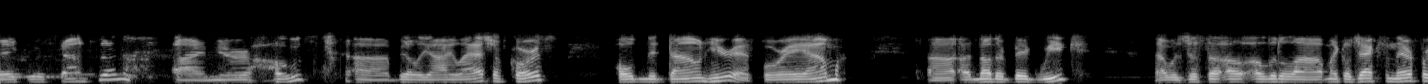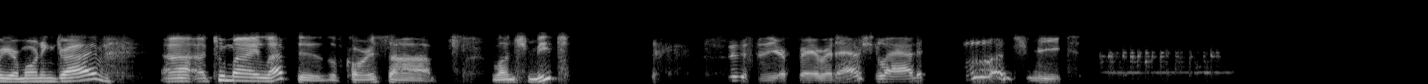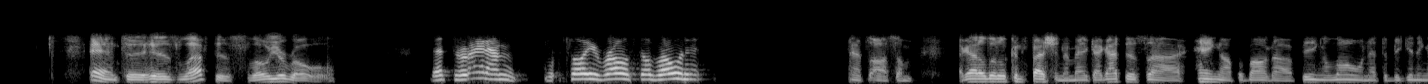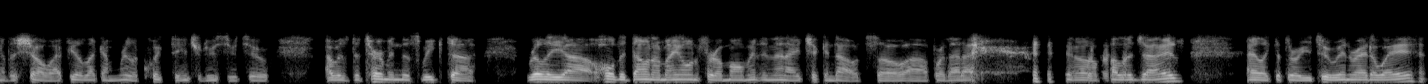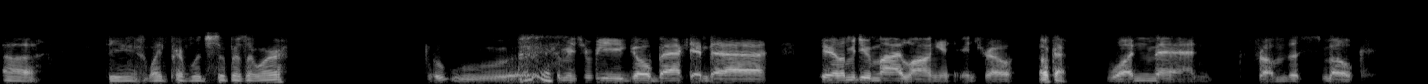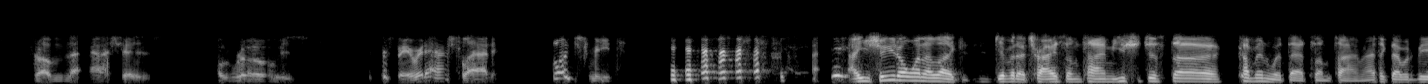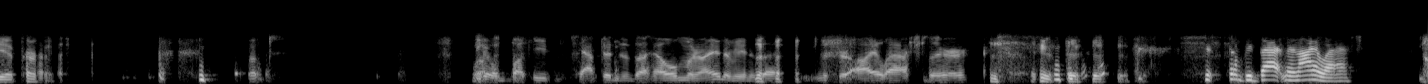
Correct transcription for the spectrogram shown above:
Bake, Wisconsin. I'm your host, uh, Billy Eyelash, of course, holding it down here at 4 a.m. Uh, another big week. That was just a, a, little uh, Michael Jackson there for your morning drive. Uh, to my left is, of course, uh, lunch meat. This is your favorite Ash lad, lunch meat. And to his left is Slow Your Roll. That's right. I'm Slow Your roll, still rolling it. That's awesome. I got a little confession to make. I got this uh, hang up about uh, being alone at the beginning of the show. I feel like I'm real quick to introduce you to. I was determined this week to really uh, hold it down on my own for a moment, and then I chickened out. So uh, for that, I apologize. I like to throw you two in right away. The white privilege soup, as it were. Ooh. Let me should we go back and uh here, let me do my long intro. Okay. One man from the smoke, from the ashes, arose. Your favorite ash lad, lunch meat. Are you sure you don't want to like give it a try sometime? You should just uh come in with that sometime. I think that would be it perfect. Oops. You know, Bucky captains the helm, right? I mean, is that Mr. Eyelash there? Don't be batting an eyelash.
